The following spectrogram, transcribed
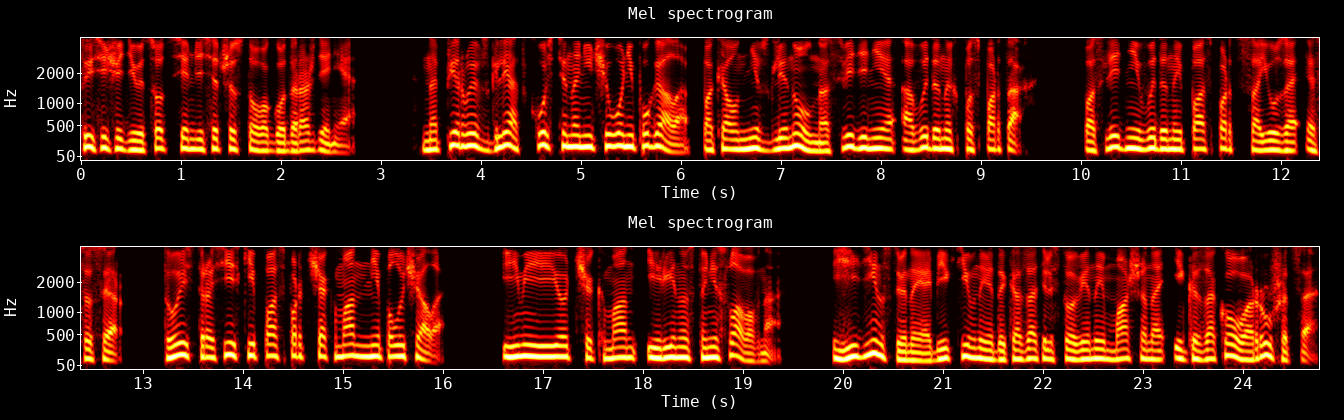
1976 года рождения. На первый взгляд Костина ничего не пугало, пока он не взглянул на сведения о выданных паспортах. Последний выданный паспорт Союза СССР, то есть российский паспорт Чакман не получала. Имя ее Чекман Ирина Станиславовна. Единственные объективные доказательства вины Машина и Казакова рушатся.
